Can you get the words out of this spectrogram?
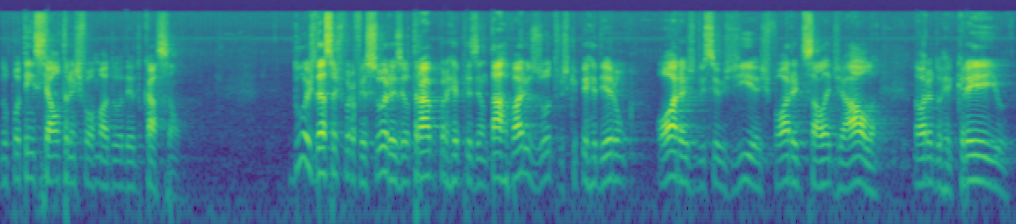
no potencial transformador da educação. Duas dessas professoras eu trago para representar vários outros que perderam horas dos seus dias fora de sala de aula, na hora do recreio,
